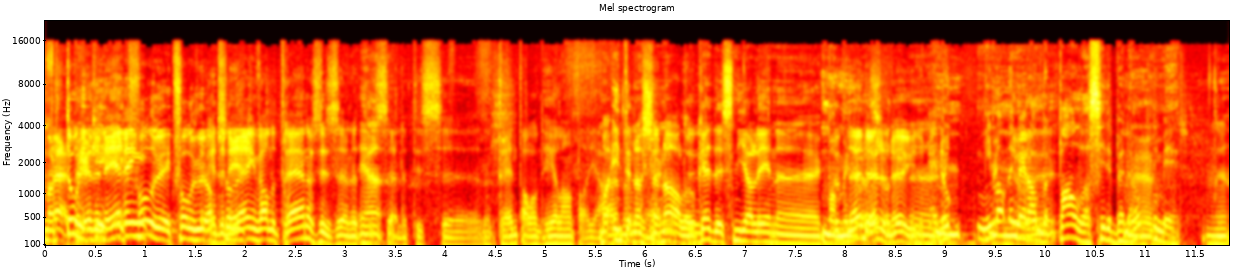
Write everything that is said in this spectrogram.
maar toch, de ik, ik, ik redenering, volg u, ik volg u de absoluut. redenering van de trainers is, en het Ja. is, en het is eh, een trend al een heel aantal jaren. Maar internationaal ook, hè? dus niet alleen... eh club- Maar Nee, nee, nee. nee. En ook niemand meer aan de paal, dat zie je bijna ook niet meer. Ja.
